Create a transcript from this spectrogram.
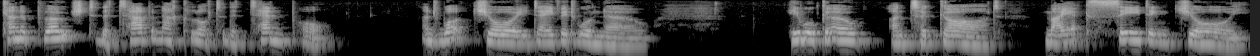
can approach to the tabernacle or to the temple. And what joy David will know. He will go unto God, my exceeding joy.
